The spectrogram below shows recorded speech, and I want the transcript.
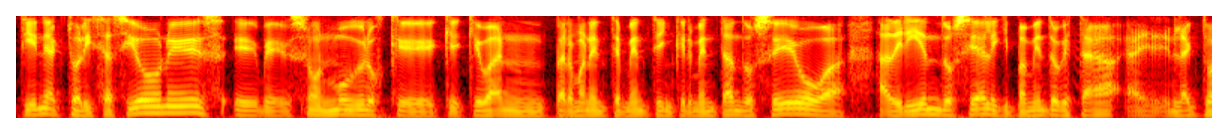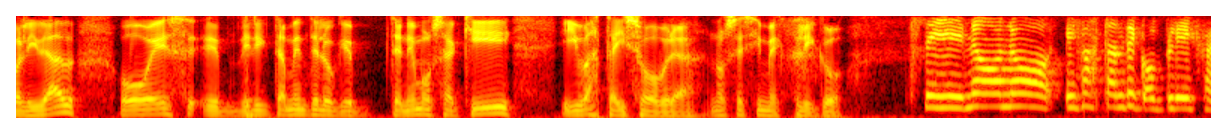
¿tiene actualizaciones? Eh, ¿Son módulos que, que, van permanentemente incrementándose o adhiriéndose al equipamiento que está en la actualidad? ¿O es eh, directamente lo que tenemos aquí y basta y sobra? No sé si me explico. Sí, no, no, es bastante compleja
